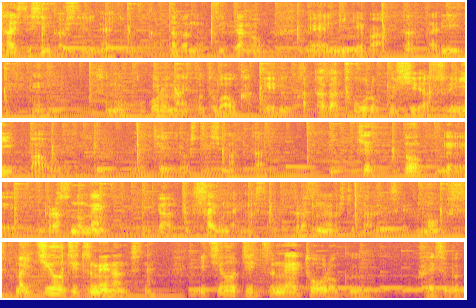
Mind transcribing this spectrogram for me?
大して進化していないというかただの Twitter の、えー、逃げ場だったり、えー、その心ない言葉をかける方が登録しやすい場を、えー、提供してしまった。けど、えプラスの面がちょっと最後になりました。プラスの面は一つあるんですけれども、まあ、一応実名なんですね。一応実名登録 Facebook、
